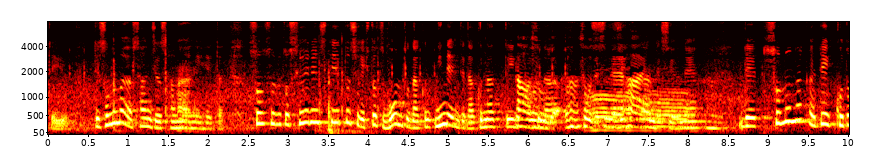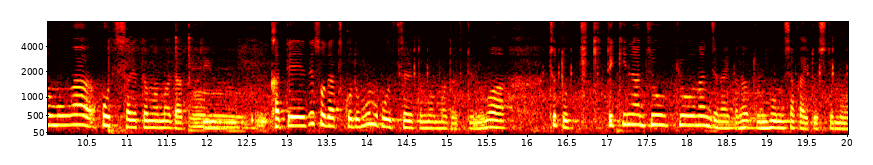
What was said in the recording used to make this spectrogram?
ていう、でその前は33万人減った、そうすると政令指定都市が一つボンとなく2年でなくなっているよううなだ。うんそうですね。数字なんですよね、でその中で子供が放置されたままだっていう、家庭で育つ子供も放置されたままだっていうのはちょっと危機的な状況なんじゃないかなと日本の社会としても、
